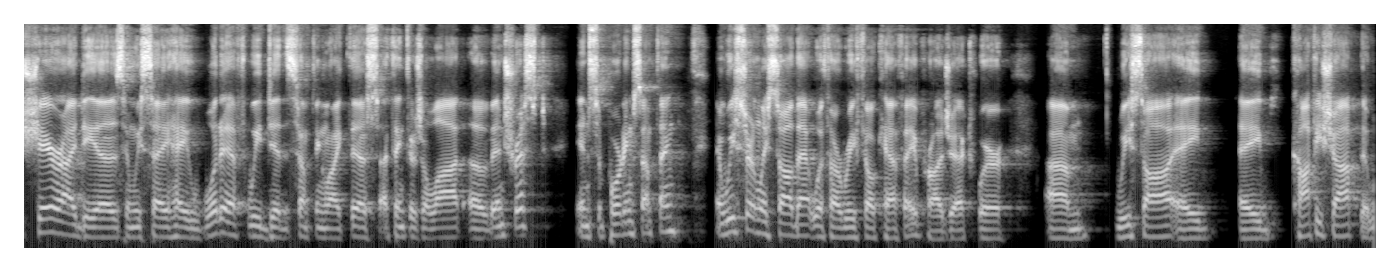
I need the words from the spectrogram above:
share ideas and we say, "Hey, what if we did something like this?" I think there's a lot of interest in supporting something, and we certainly saw that with our Refill Cafe project, where um, we saw a a coffee shop that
